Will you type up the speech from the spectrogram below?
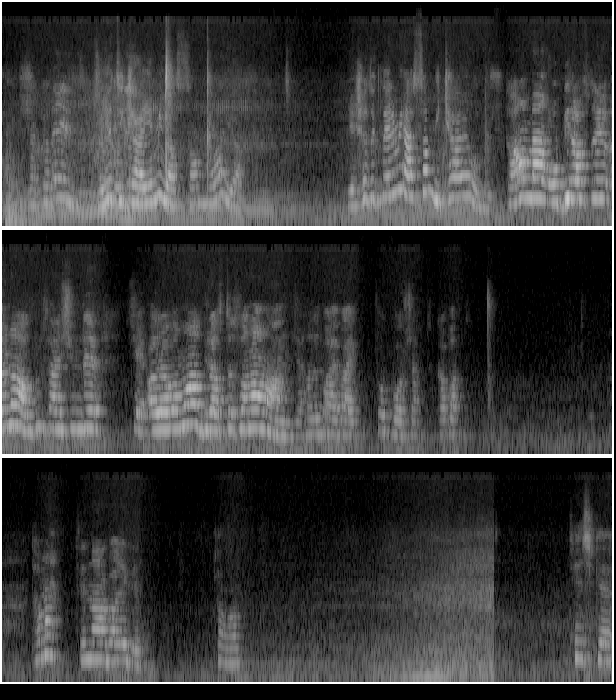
Şaka değil. Hayat hikayemi yazsam var ya. Yaşadıklarımı yazsam hikaye olur. Tamam ben o bir haftayı öne aldım. Sen şimdi şey arabamı al bir hafta sonra ama almayacaksın. Hadi bay bay. Çok boş yaptık. Kapat. Tamam. Senin arabayla gidelim. Tamam. Keşke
